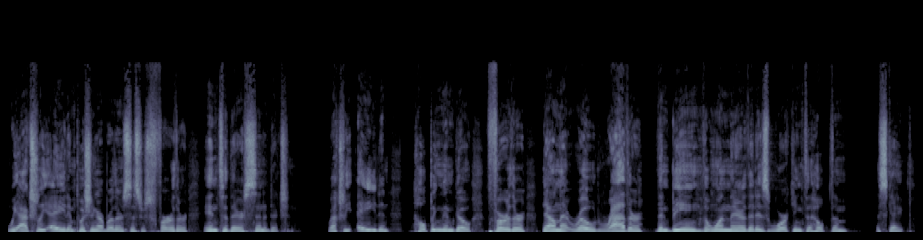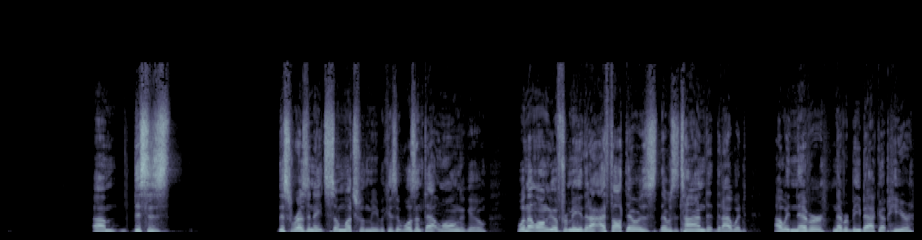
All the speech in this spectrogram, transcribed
we actually aid in pushing our brothers and sisters further into their sin addiction. We actually aid in helping them go further down that road rather than being the one there that is working to help them escape. Um, this is this resonates so much with me because it wasn't that long ago. It wasn't that long ago for me that I, I thought there was there was a time that, that I would I would never never be back up here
